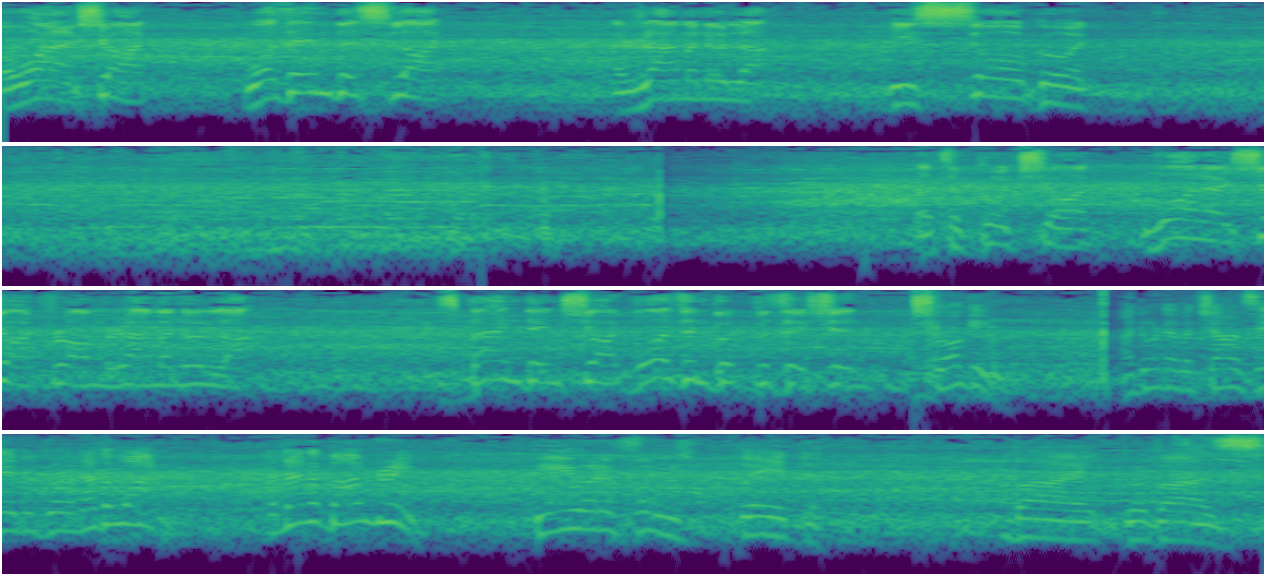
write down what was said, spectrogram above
Oh, what a shot. Was in the slot. Rahmanullah. He's so good. That's a good shot. What a shot from Rahmanullah. His banged in shot was in good position. Slogging. I don't have a chance. Here we go. Another one. Another boundary. Beautifully played by Gurbaz.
